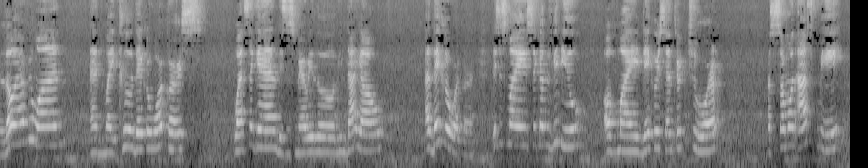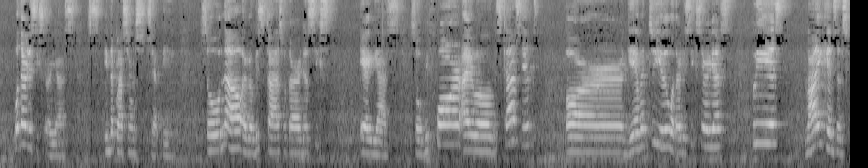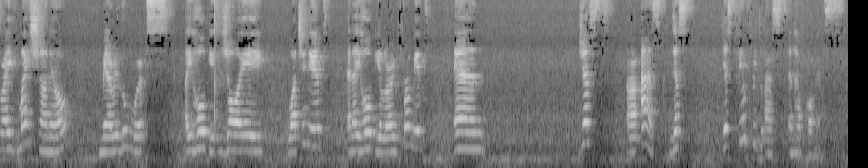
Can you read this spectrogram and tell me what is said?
Hello everyone and my co-decker workers. Once again, this is Mary Lou Lindayaw, a decker worker. This is my second video of my Decker Center tour. As someone asked me, what are the six areas in the classroom setting? So now, I will discuss what are the six areas. So before I will discuss it, or give it to you what are the six areas, please like and subscribe my channel, Mary Lou Works. I hope you enjoy watching it and I hope you learned from it and just uh, ask, just just feel free to ask and have comments.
